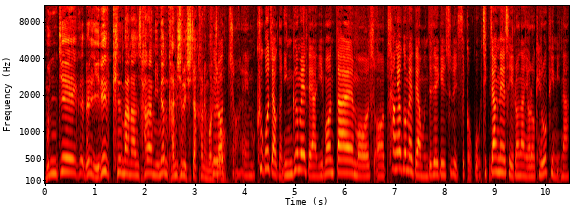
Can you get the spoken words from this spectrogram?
문제를 일으킬 만한 사람이면 감시를 시작하는 거죠. 그렇죠. 예, 뭐 크고 작은 임금에 대한 이번 달뭐 어, 상여금에 대한 문제 제기일 수도 있을 거고 직장 내에서 일어난 여러 괴롭힘이나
